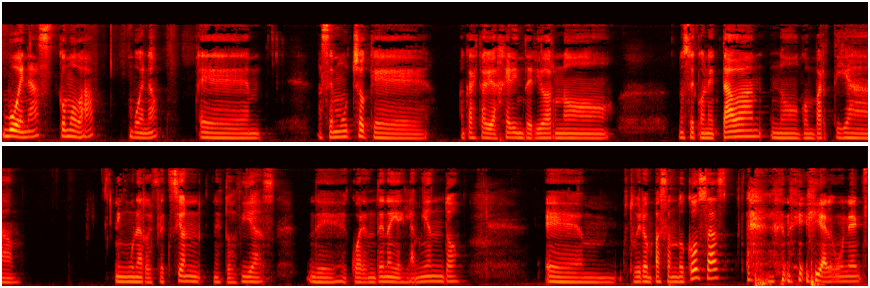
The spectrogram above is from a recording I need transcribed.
Buenas, ¿cómo va? Bueno, eh, hace mucho que acá esta viajera interior no, no se conectaba, no compartía ninguna reflexión en estos días de cuarentena y aislamiento. Eh, estuvieron pasando cosas, y algún ex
